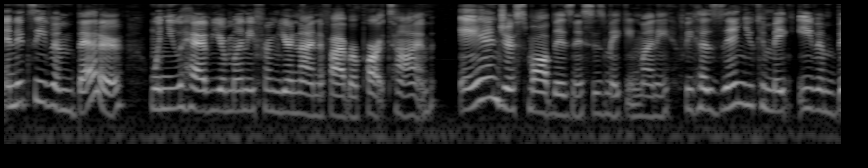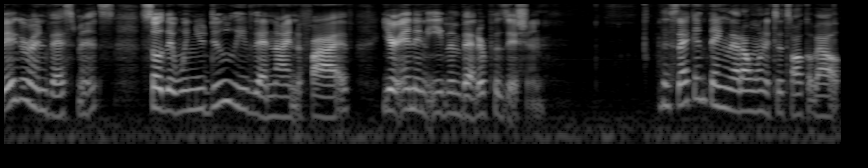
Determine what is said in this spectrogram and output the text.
And it's even better when you have your money from your nine to five or part time and your small business is making money because then you can make even bigger investments so that when you do leave that nine to five, you're in an even better position. The second thing that I wanted to talk about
